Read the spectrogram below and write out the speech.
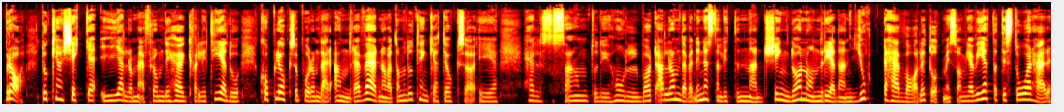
bra, då kan jag checka i alla de här, för om det är hög kvalitet då kopplar jag också på de där andra värdena av att, ja, men då tänker jag att det också är hälsosamt och det är hållbart. Alla de där, det är nästan lite nudging. Då har någon redan gjort det här valet åt mig. Så om jag vet att det står här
